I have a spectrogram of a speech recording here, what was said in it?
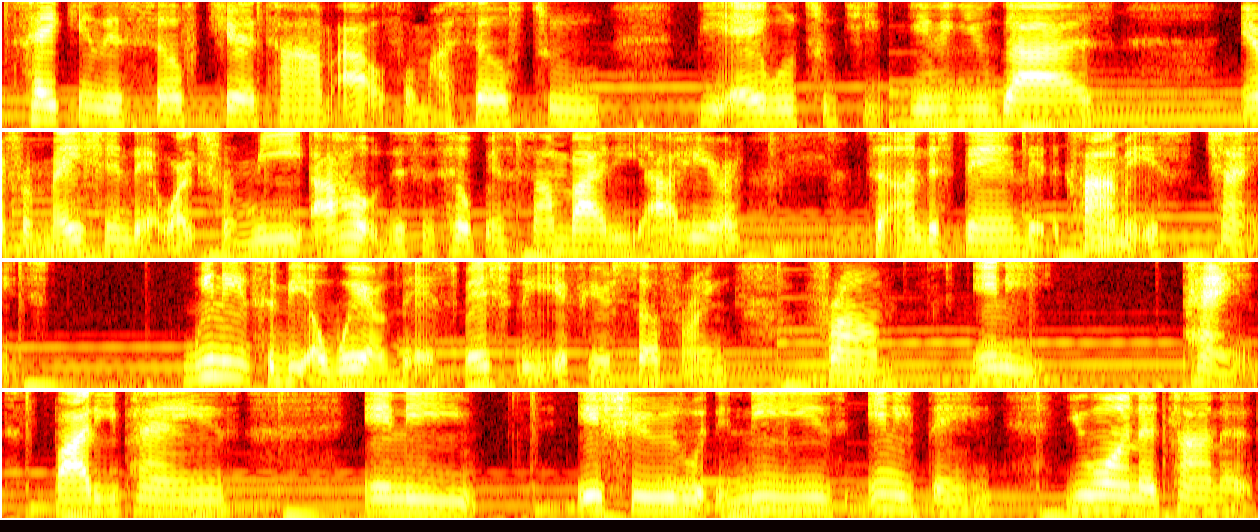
taking this self-care time out for myself to be able to keep giving you guys information that works for me. I hope this is helping somebody out here to understand that the climate is changed. We need to be aware of that, especially if you're suffering from any pains, body pains, any issues with the knees, anything. You want to kind of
